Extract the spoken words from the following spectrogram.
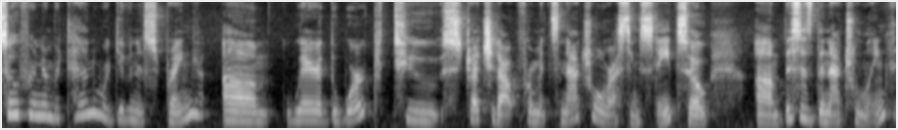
So for number 10, we're given a spring um, where the work to stretch it out from its natural resting state, so um, this is the natural length,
